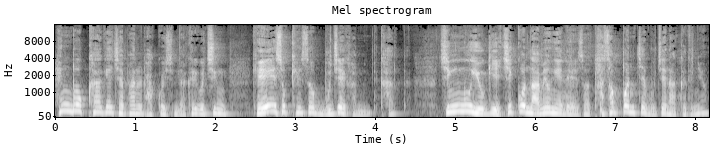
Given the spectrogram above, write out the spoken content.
행복하게 재판을 받고 있습니다. 그리고 지금 계속해서 무죄 갑니다. 직무유기, 직권남용에 대해서 다섯 번째 무죄 났거든요.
